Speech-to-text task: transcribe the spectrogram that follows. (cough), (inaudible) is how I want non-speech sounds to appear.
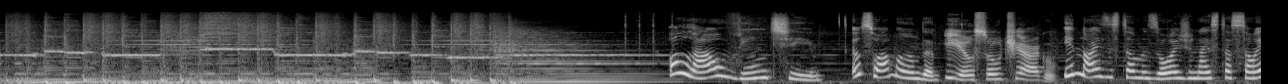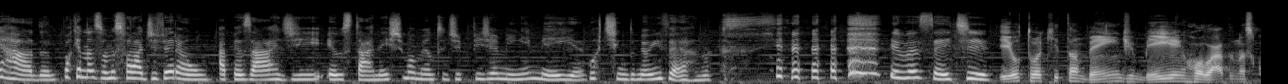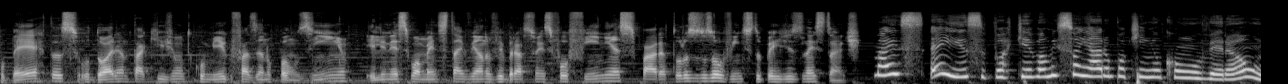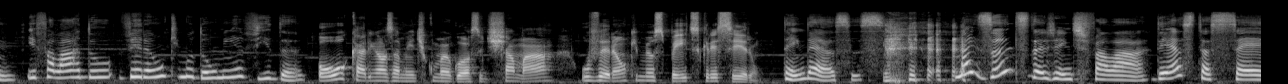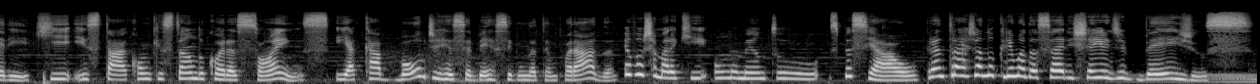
Olá, ouvinte! Eu sou a Amanda. E eu sou o Thiago. E nós estamos hoje na estação errada, porque nós vamos falar de verão, apesar de eu estar neste momento de pijaminha e meia, curtindo meu inverno. (laughs) (laughs) e você, Ti? Eu tô aqui também de meia, enrolado nas cobertas. O Dorian tá aqui junto comigo fazendo pãozinho. Ele nesse momento está enviando vibrações fofinhas para todos os ouvintes do Perdidos na Estante. Mas é isso, porque vamos sonhar um pouquinho com o verão e falar do verão que mudou minha vida. Ou, carinhosamente, como eu gosto de chamar, o verão que meus peitos cresceram. Tem dessas. (laughs) Mas antes da gente falar desta série que está conquistando corações e acabou de receber segunda temporada, eu vou chamar aqui um momento especial para entrar já no clima da série cheio de beijos.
